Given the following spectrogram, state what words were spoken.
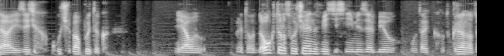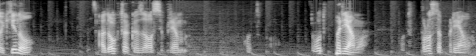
Да, из этих кучи попыток я вот этого доктора случайно вместе с ними забил. Вот так вот гранату кинул. А доктор оказался прям... Вот, вот прямо. Вот просто прямо.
